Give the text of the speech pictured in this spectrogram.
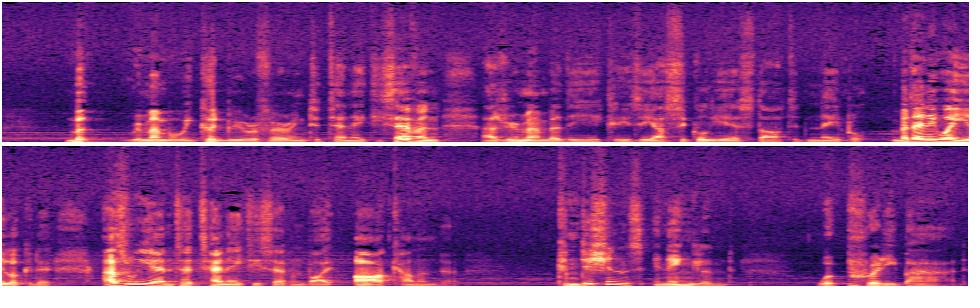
But remember, we could be referring to 1087, as remember, the ecclesiastical year started in April. But anyway, you look at it, as we enter 1087 by our calendar, conditions in England were pretty bad.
